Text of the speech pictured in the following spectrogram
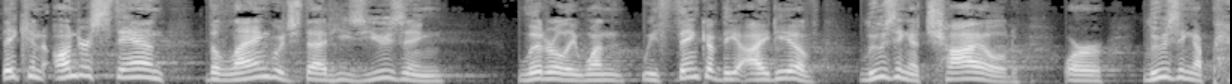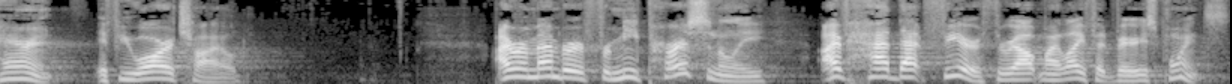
They can understand the language that he's using literally when we think of the idea of losing a child or losing a parent if you are a child. I remember for me personally, I've had that fear throughout my life at various points.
